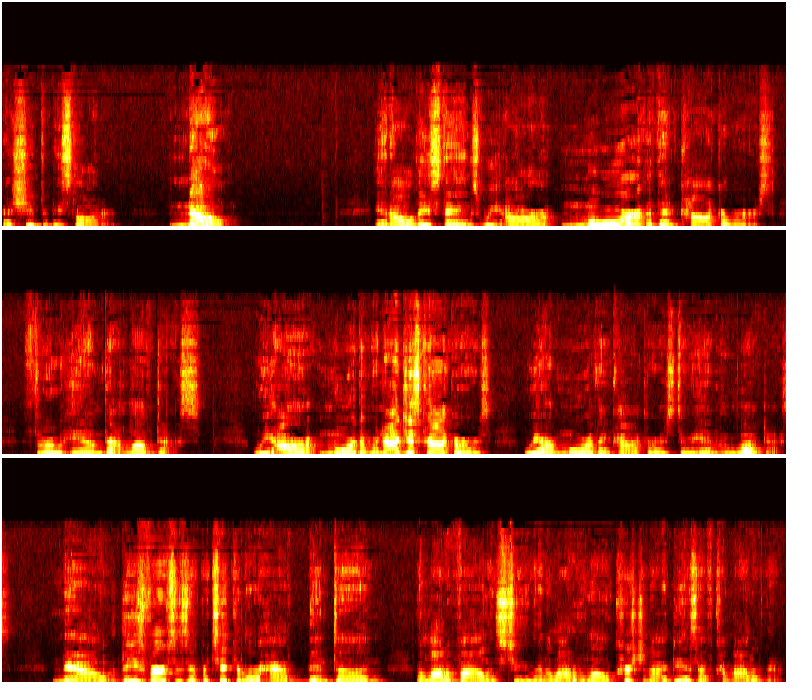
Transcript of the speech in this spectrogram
as sheep to be slaughtered. No! In all these things we are more than conquerors through him that loved us. We are more than, we're not just conquerors, we are more than conquerors through him who loved us. Now, these verses in particular have been done a lot of violence to, and a lot of wrong Christian ideas have come out of them.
